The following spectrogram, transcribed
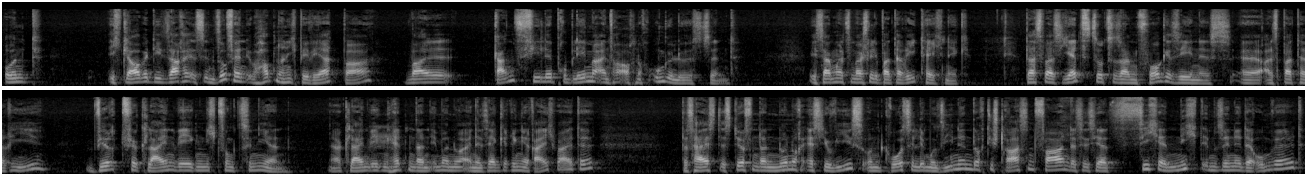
Und ich glaube, die Sache ist insofern überhaupt noch nicht bewertbar, weil ganz viele Probleme einfach auch noch ungelöst sind ich sage mal zum Beispiel die Batterietechnik. Das, was jetzt sozusagen vorgesehen ist äh, als Batterie, wird für Kleinwegen nicht funktionieren. Ja, Kleinwegen mhm. hätten dann immer nur eine sehr geringe Reichweite. Das heißt, es dürfen dann nur noch SUVs und große Limousinen durch die Straßen fahren. Das ist ja sicher nicht im Sinne der Umwelt.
